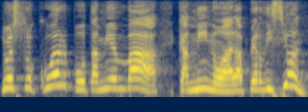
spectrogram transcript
nuestro cuerpo también va camino a la perdición.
